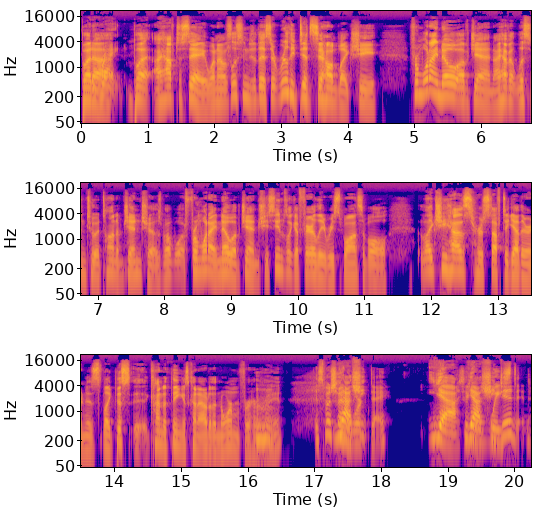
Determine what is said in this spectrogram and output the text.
but uh, Right. but I have to say, when I was listening to this, it really did sound like she from what I know of Jen, I haven't listened to a ton of Jen shows, but from what I know of Jen, she seems like a fairly responsible, like she has her stuff together and is like this uh, kind of thing is kind of out of the norm for her, Mhm. right? Especially Yeah, on a she- day. Yeah, To yeah, get she did.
